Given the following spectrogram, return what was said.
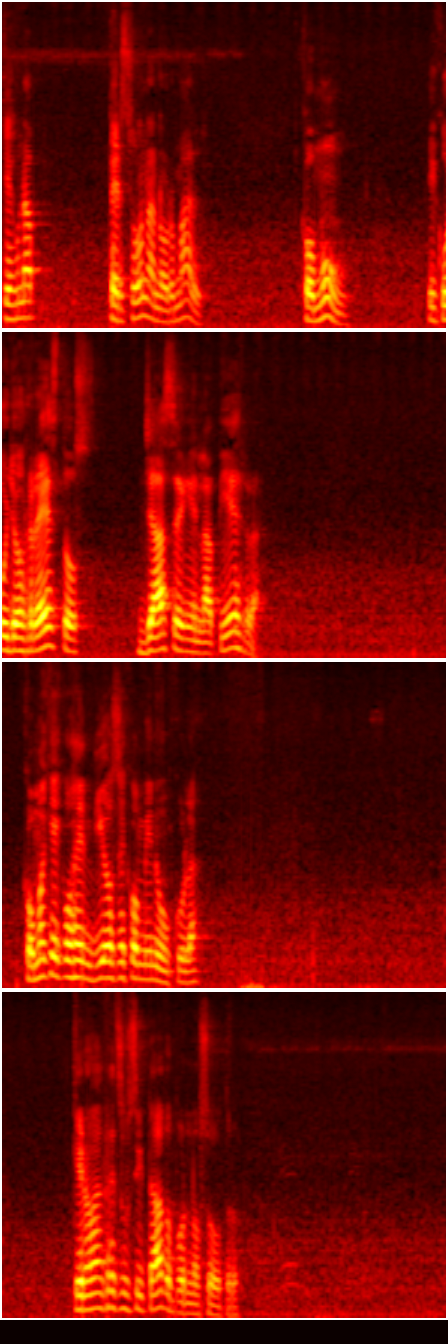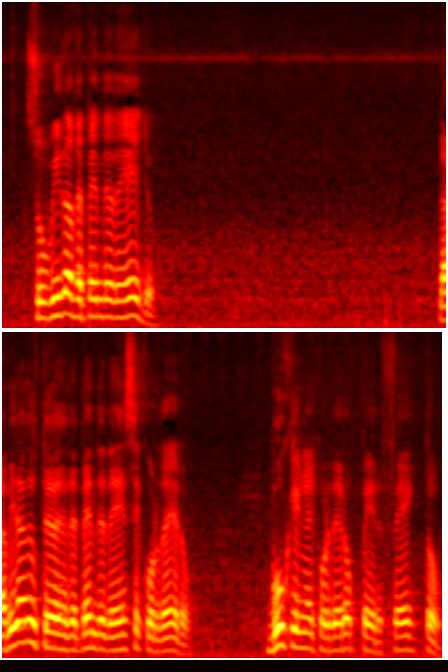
que es una persona normal? común y cuyos restos yacen en la tierra. ¿Cómo es que cogen dioses con minúscula? Que nos han resucitado por nosotros. Su vida depende de ellos. La vida de ustedes depende de ese cordero. Busquen el cordero perfecto.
